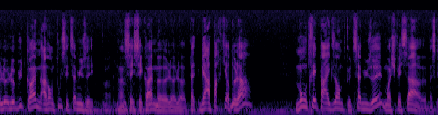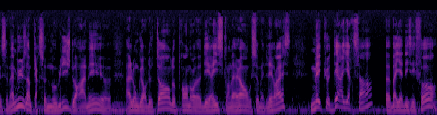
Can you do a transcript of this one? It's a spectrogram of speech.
le, but quand même, avant tout, c'est de s'amuser. Hein, c'est quand même le, Mais à partir de là, montrer par exemple que de s'amuser, moi je fais ça parce que ça m'amuse, hein, personne ne m'oblige de ramer mm. à longueur de temps, de prendre des risques en allant au sommet de l'Everest, mais que derrière ça, bah, il y a des efforts,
